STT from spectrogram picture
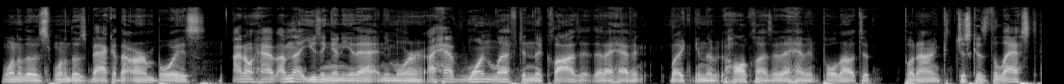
one of those one of those back of the arm boys i don't have i'm not using any of that anymore i have one left in the closet that i haven't like in the hall closet i haven't pulled out to put on just because the last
